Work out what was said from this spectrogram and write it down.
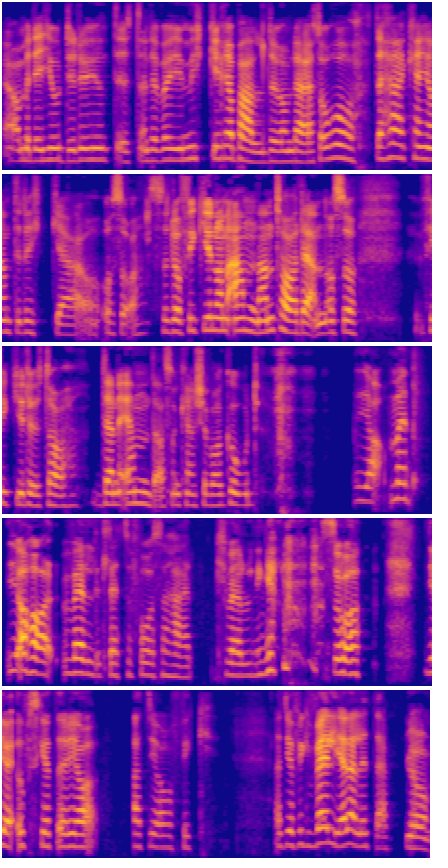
ja, men det gjorde du ju inte, utan det var ju mycket rabalder om det här, att åh, det här kan jag inte dricka och, och så. Så då fick ju någon annan ta den och så fick ju du ta den enda som kanske var god. Ja, men jag har väldigt lätt att få så här kvällningar. Så jag uppskattar jag att jag fick, att jag fick välja det lite. Ja,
